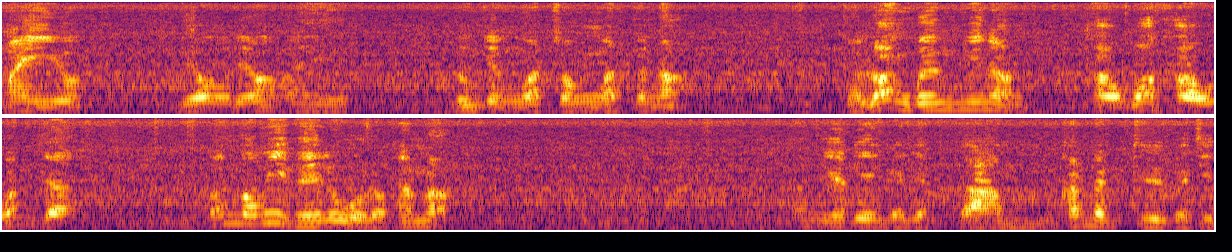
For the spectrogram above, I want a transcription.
ไม่อยู่เดี๋ยวเดี๋ยวไอ้ลุงจะงวดสองงวดกันเนาะก็ลองเบิ้งพี่น้องเขาว่าเขามันจะมันบ่มีใครรู้หรอกครับเนาะ เฮ็ดเองก็อยากตามคันมันถือก็สิ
